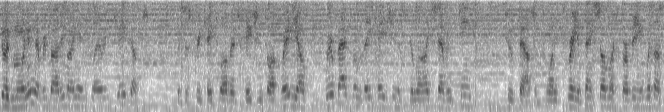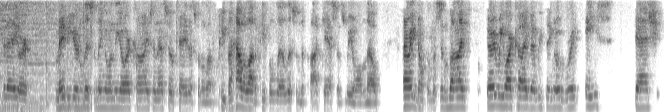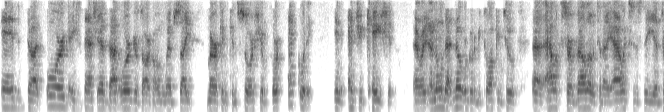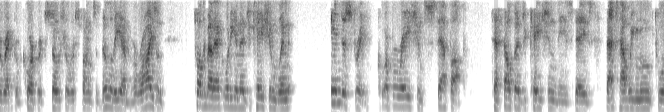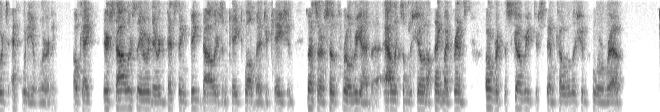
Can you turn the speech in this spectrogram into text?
Good morning, everybody. My name is Larry Jacobs. This is Pre-K-12 Education Talk Radio. We're back from vacation. It's July 17th, 2023. And thanks so much for being with us today. Or maybe you're listening on the archives, and that's okay. That's what a lot of people, how a lot of people uh, listen to podcasts, as we all know. All right, don't listen live. We archive everything over at ACE ed.org. ACE-ed.org is our home website, American Consortium for Equity in Education. And on that note, we're going to be talking to uh, Alex Servello today. Alex is the uh, Director of Corporate Social Responsibility at Verizon. Talk about equity in education when industry, corporations step up to help education these days. That's how we move towards equity of learning. Okay, there's dollars there. They're investing big dollars in K-12 education. So that's why I'm so thrilled we have uh, Alex on the show, and I'll thank my friends over at Discovery your STEM Coalition for uh,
